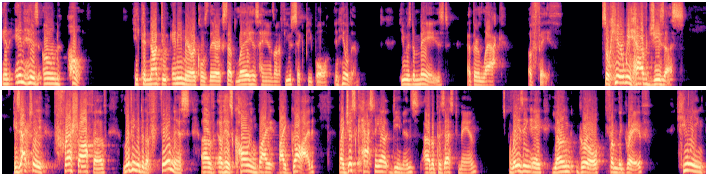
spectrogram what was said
and in his own home. He could not do any miracles there except lay his hands on a few sick people and heal them. He was amazed at their lack of faith. So here we have Jesus. He's actually fresh off of living into the fullness of, of his calling by, by God by just casting out demons of a possessed man, raising a young girl from the grave, healing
